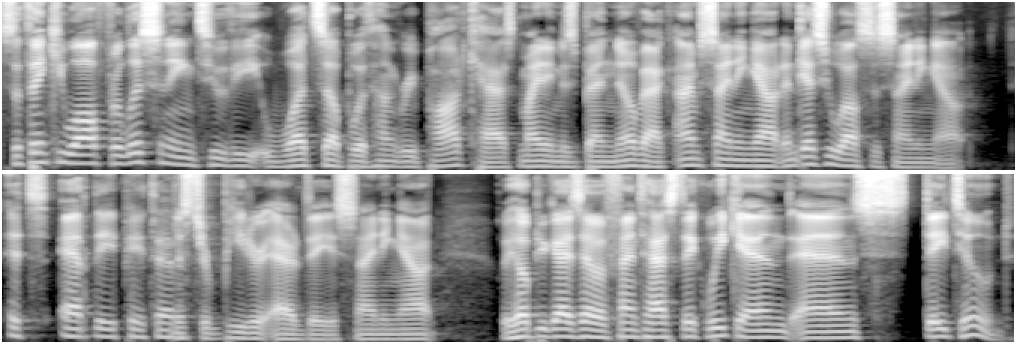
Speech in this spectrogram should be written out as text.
So thank you all for listening to the What's Up with Hungary podcast. My name is Ben Novak. I'm signing out, and guess who else is signing out? It's Erdélyi Peter. Mr. Peter Erde is signing out. We hope you guys have a fantastic weekend and stay tuned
